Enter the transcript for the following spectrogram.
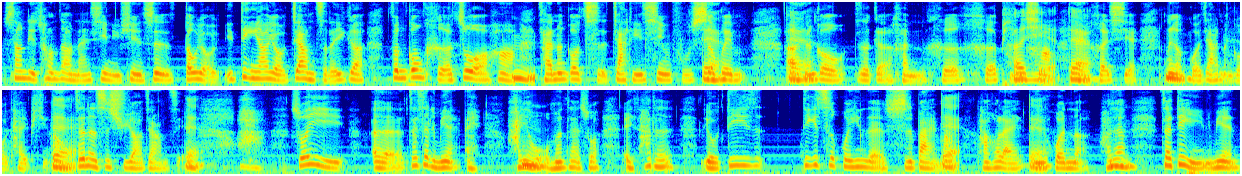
对，上帝创造男性、女性是都有一定要有这样子的一个分工合作哈，嗯。才能够使家庭幸福，社对会呃能够这个很和和平和谐哈对。哎和谐，那个嗯国家能够太平真的是需要这样子。对。啊，所以呃在这里面哎，还有嗯。我们在说哎他的有第一第一次婚姻的失败嘛，他后来离婚了，好像嗯。在电影里面。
